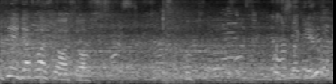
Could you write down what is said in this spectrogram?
İpe, ipe yaklaş yavaş yavaş. Hoşuna geliyor mu?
